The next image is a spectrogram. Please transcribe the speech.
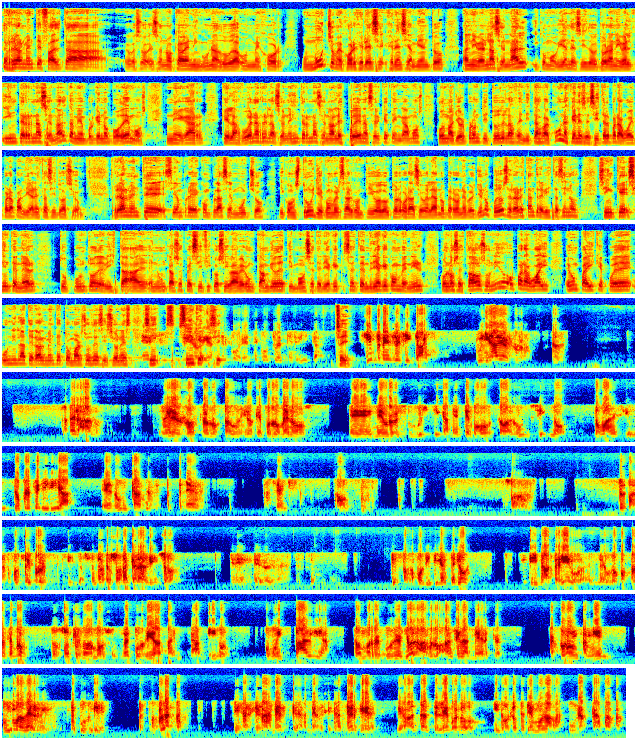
Realmente falta eso, eso no cabe ninguna duda, un mejor, un mucho mejor gerenciamiento a nivel nacional y como bien decís, doctor, a nivel internacional también, porque no podemos negar que las buenas relaciones internacionales pueden hacer que tengamos con mayor prontitud las benditas vacunas que necesita el Paraguay para paliar esta situación. Realmente siempre complace mucho y construye conversar contigo, doctor Horacio Beleano Perrone, pero yo no puedo cerrar esta entrevista sino, sin, que, sin tener tu punto de vista en un caso específico, si va a haber un cambio de timón, se tendría que, se tendría que convenir con los Estados Unidos o Paraguay es un país que puede unilateralmente tomar sus decisiones sin, sin que... Coherente con tu entrevista. Sí. Siempre necesitas mirar el, ver el rostro de los Estados Unidos que por lo menos eh, neurolingüísticamente o algún signo nos va a decir. Yo preferiría en un cambio tener yo soy una persona que analizo eh, la política exterior. Y me atrevo en Europa por ejemplo nosotros nos hemos recurrido a países amigos como Italia nos hemos recurrido. Yo hablo a Angela Merkel. Macron también. Pudimos haber recurrido plata Angela Merkel Angela Merkel levanta el teléfono y nosotros tenemos la vacuna acá.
